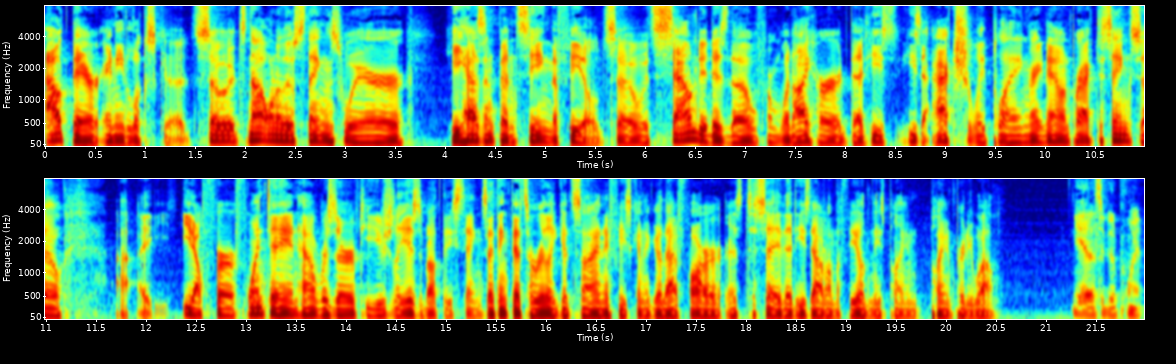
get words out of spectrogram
out there and he looks good. So, it's not one of those things where he hasn't been seeing the field. So, it sounded as though, from what I heard, that he's he's actually playing right now and practicing. So, uh, you know, for Fuente and how reserved he usually is about these things, I think that's a really good sign if he's going to go that far as to say that he's out on the field and he's playing playing pretty well. Yeah, that's a good point.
